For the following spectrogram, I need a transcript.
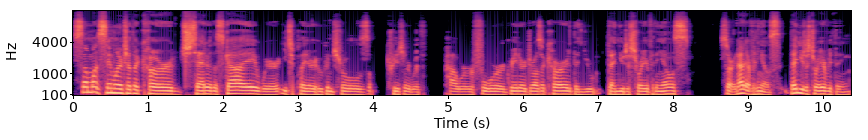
Somewhat similar to the card Shatter the Sky, where each player who controls a creature with power four or greater draws a card, then you then you destroy everything else. Sorry, not everything else. Then you destroy everything.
